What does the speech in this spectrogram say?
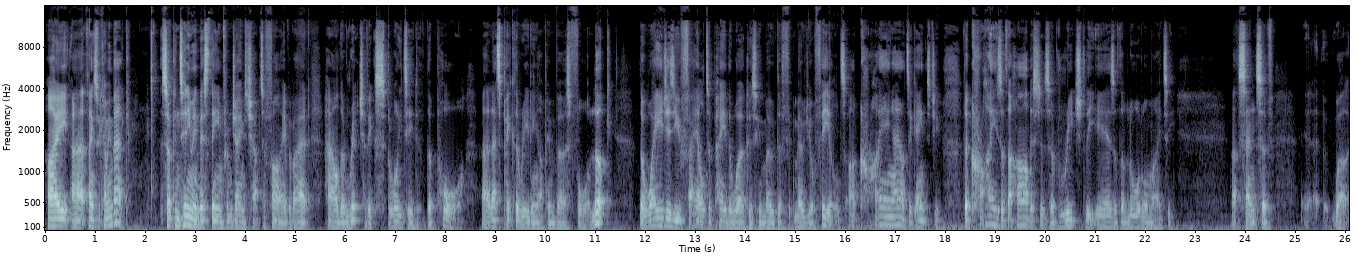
Hi, uh, thanks for coming back. So, continuing this theme from James chapter 5 about how the rich have exploited the poor, uh, let's pick the reading up in verse 4. Look, the wages you failed to pay the workers who mowed, the, mowed your fields are crying out against you. The cries of the harvesters have reached the ears of the Lord Almighty. That sense of, uh, well,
